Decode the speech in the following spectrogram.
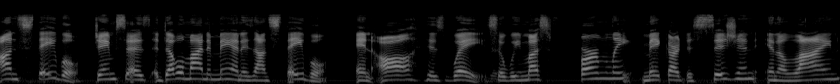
unstable. James says a double minded man is unstable in all his ways. So we must firmly make our decision in a line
